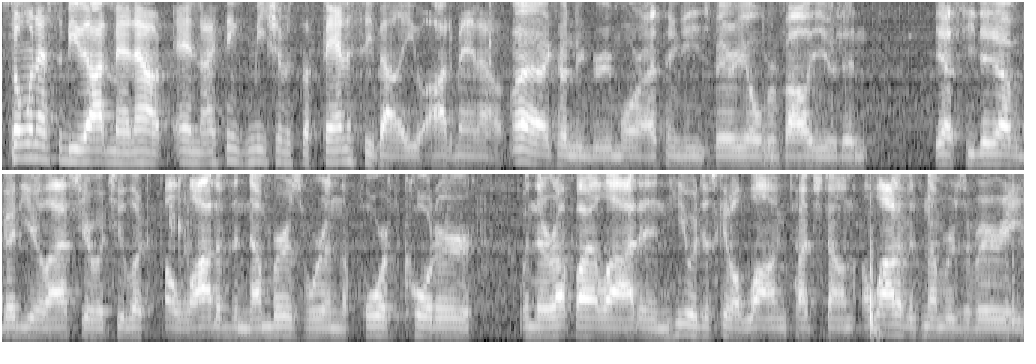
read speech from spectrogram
someone has to be the odd man out. And I think Meacham is the fantasy value odd man out. I couldn't agree more. I think he's very overvalued. And yes, he did have a good year last year, but you look, a lot of the numbers were in the fourth quarter when they're up by a lot, and he would just get a long touchdown. A lot of his numbers are very,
